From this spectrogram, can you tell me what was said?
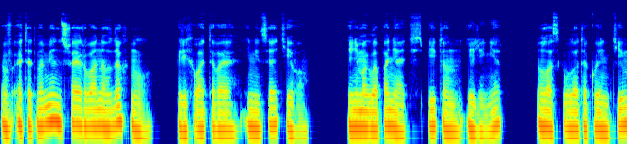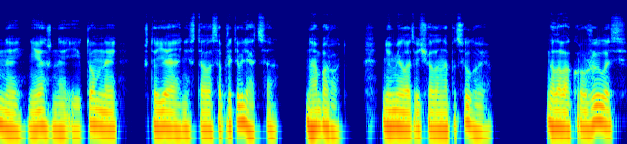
В этот момент Шайрвана вздохнул, перехватывая инициативу. Я не могла понять, спит он или нет, но ласка была такой интимной, нежной и томной, что я не стала сопротивляться. Наоборот, неумело отвечала на поцелуи. Голова кружилась,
